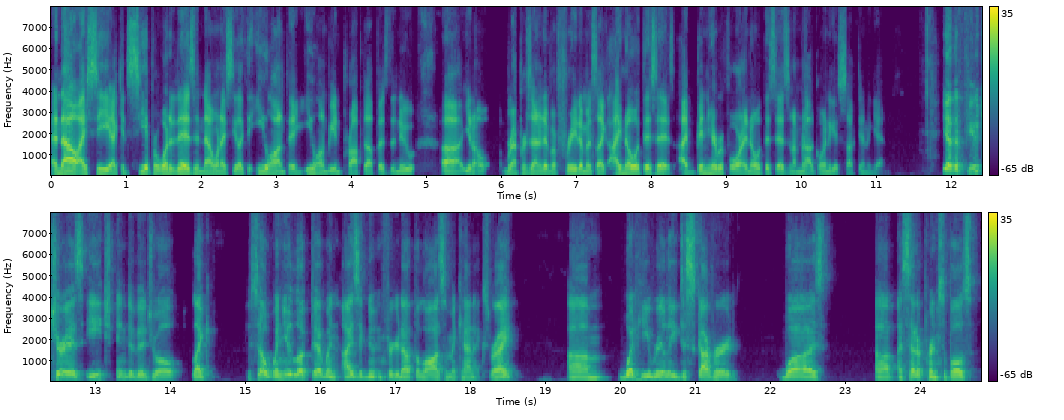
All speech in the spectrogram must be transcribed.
And now I see I can see it for what it is. And now when I see like the Elon thing, Elon being propped up as the new uh, you know, representative of freedom. It's like, I know what this is. I've been here before. I know what this is, and I'm not going to get sucked in again. Yeah, the future is each individual. Like, so when you looked at when Isaac Newton figured out the laws of mechanics, right? Um, what he really discovered was uh, a set of principles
